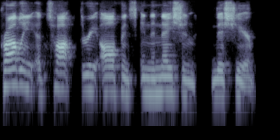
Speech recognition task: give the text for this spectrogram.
probably a top three offense in the nation this year.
